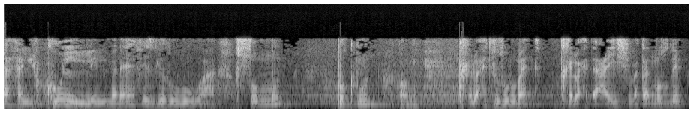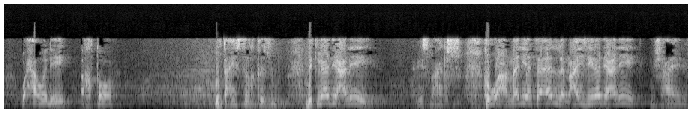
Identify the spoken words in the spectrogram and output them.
أفل كل المنافذ للرجوع. صم بكم عمي. تخيل واحد في ظلمات تخيل واحد عايش في مكان مظلم وحواليه أخطار. وانت عايز تنقذه. بتنادي عليه. ما بيسمعكش هو عمال يتألم عايز ينادي عليك. مش عارف.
